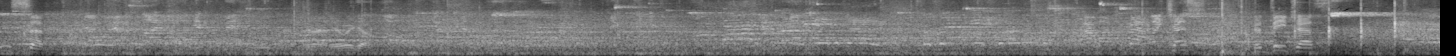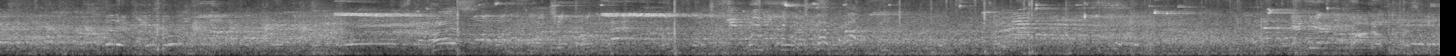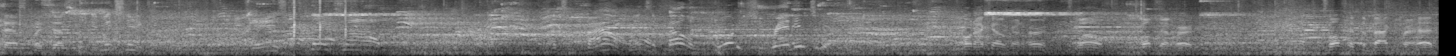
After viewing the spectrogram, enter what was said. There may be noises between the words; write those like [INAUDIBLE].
10-7. All right, here we go. Good D, Jess. One four, Jim. One, one four. Just one four. Just Wow, that was a risky pass by Jesse. Mitchnick. There. Great job. That's a foul. That's a foul in 40. She ran into it. Oh, that girl got hurt. 12. 12 got hurt. 12 hit the back of her head.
